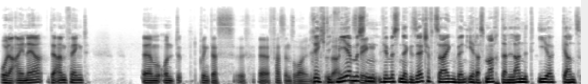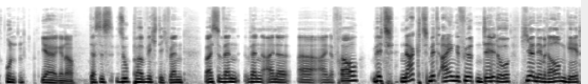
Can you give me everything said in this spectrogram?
oder einer, der anfängt ähm, und bringt das äh, fast ins Rollen. Richtig, sozusagen. wir Deswegen- müssen, wir müssen der Gesellschaft zeigen, wenn ihr das macht, dann landet ihr ganz unten. Ja, ja, genau. Das ist super wichtig, wenn, weißt du, wenn, wenn eine, äh, eine Frau mit nackt mit eingeführten Dildo hier in den Raum geht,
